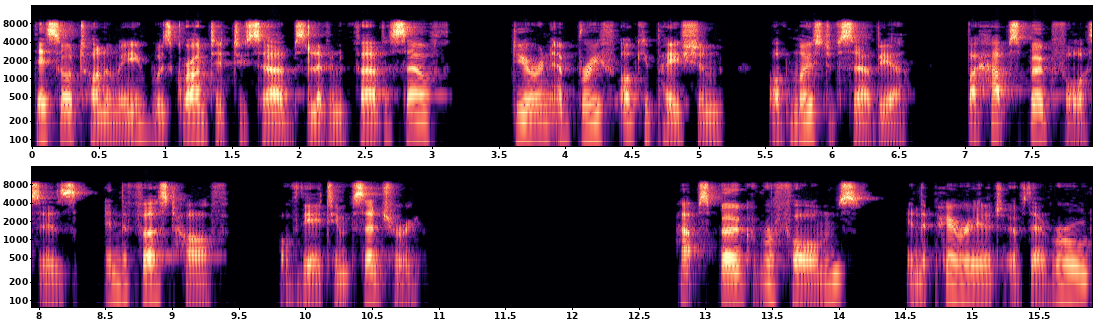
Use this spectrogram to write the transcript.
This autonomy was granted to Serbs living further south during a brief occupation of most of Serbia by Habsburg forces in the first half of the 18th century. Habsburg reforms, in the period of their rule,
